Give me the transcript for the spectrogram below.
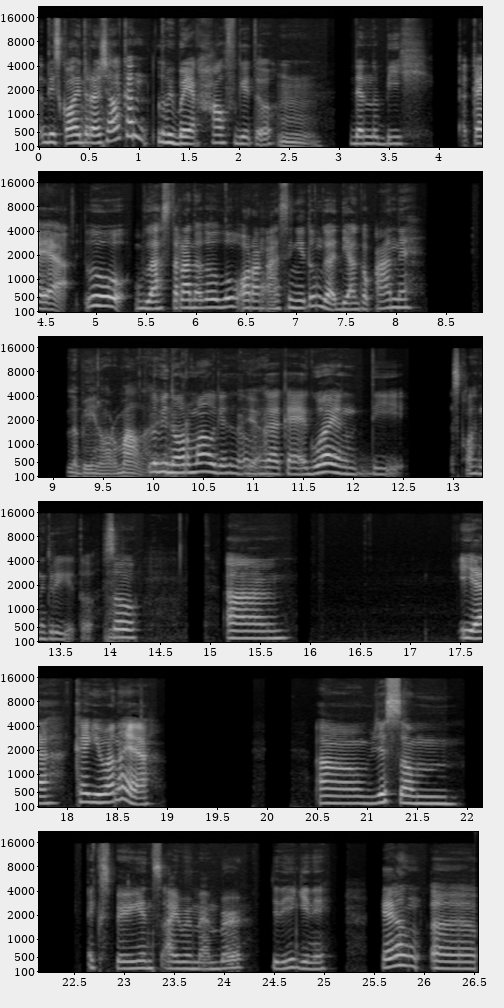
di sekolah internasional kan lebih banyak half gitu Hmm. dan lebih kayak lu blasteran atau lu orang asing itu nggak dianggap aneh Lebih normal lah lebih ya. normal gitu loh. Iya. nggak kayak gue yang di sekolah negeri gitu so um, iya kayak gimana ya um, just some experience I remember jadinya gini kayak kan uh,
